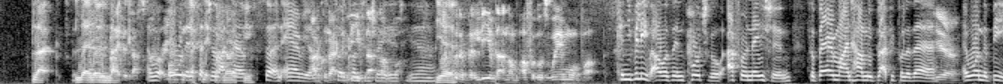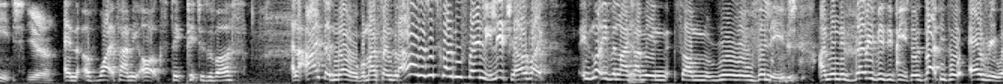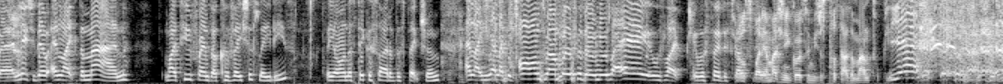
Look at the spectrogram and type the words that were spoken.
black, let alone like And we're all in such a like minority. a certain area, I like could it's so actually believe that concentrated. number. Yeah. yeah. I couldn't believe that number. I thought it was way more, but Can you believe I was in Portugal, Afro Nation? So bear in mind how many black people are there. Yeah. And we're on the beach. yeah. and a white family asked to take pictures of us. And like, I said no, but my friends were like, oh, they're just trying to be friendly. Literally, I was like, it's not even like Yeah. I'm in some rural village. I'm in this very busy beach. There's black people everywhere. Yeah. literally, they were, and like the man, my two friends are curvaceous ladies. They are on the thicker side of the spectrum. And like he had like his arms around both of them. And he was like, hey, it was like, it was so You know disgusting. what's funny? Imagine you go to him, he just puts that as a mantelpiece. Yeah.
